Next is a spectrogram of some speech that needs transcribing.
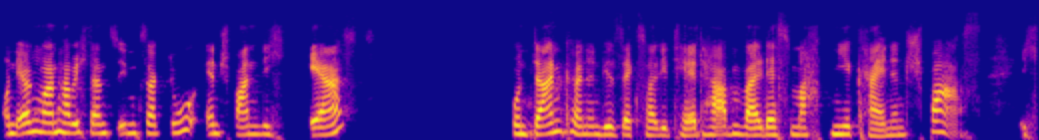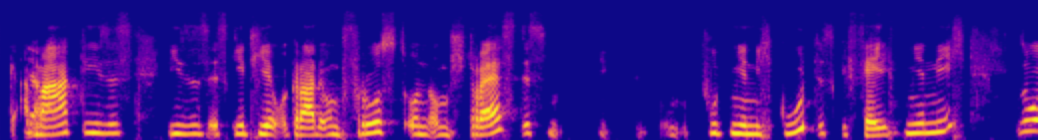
Und irgendwann habe ich dann zu ihm gesagt, du entspann dich erst. Und dann können wir Sexualität haben, weil das macht mir keinen Spaß. Ich ja. mag dieses, dieses, es geht hier gerade um Frust und um Stress. Das tut mir nicht gut, das gefällt mir nicht. So,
